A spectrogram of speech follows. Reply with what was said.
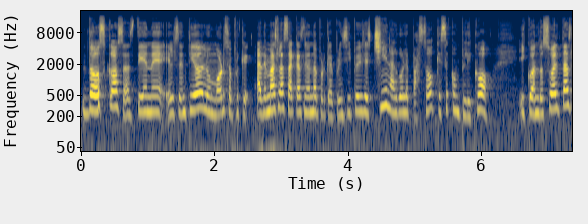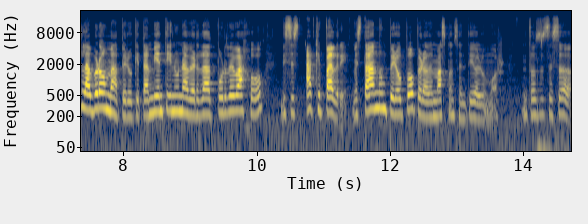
dos cosas. Tiene el sentido del humor, o sea, porque además la sacas de onda porque al principio dices, chin, algo le pasó, que se complicó. Y cuando sueltas la broma, pero que también tiene una verdad por debajo, dices, ah, qué padre, me está dando un piropo, pero además con sentido del humor. Entonces eso,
